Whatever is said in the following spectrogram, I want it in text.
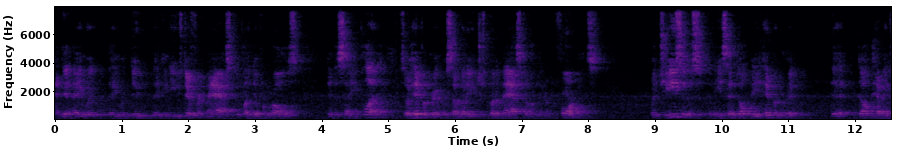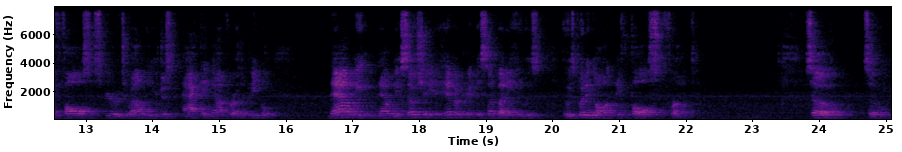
and then they would they would do they could use different masks to play different roles in the same play. So a hypocrite was somebody who just put a mask on in a performance. But Jesus, when he said, "Don't be a hypocrite," that don't have a false spirituality. You're just acting out for other people. Now we now we associate a hypocrite as somebody who is who is putting on a false front. So so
